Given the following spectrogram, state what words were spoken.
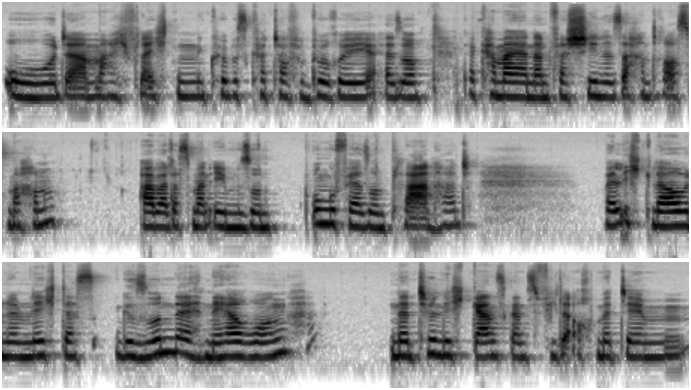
oder mache ich vielleicht ein Kürbiskartoffelpüree. Also da kann man ja dann verschiedene Sachen draus machen, aber dass man eben so ein, ungefähr so einen Plan hat. Weil ich glaube nämlich, dass gesunde Ernährung natürlich ganz, ganz viel auch mit dem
